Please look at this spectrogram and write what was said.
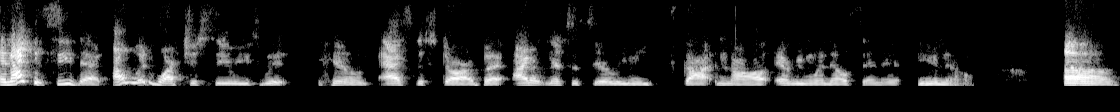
and I could see that. I would watch a series with him as the star, but I don't necessarily need Scott and all everyone else in it, you know. Um,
